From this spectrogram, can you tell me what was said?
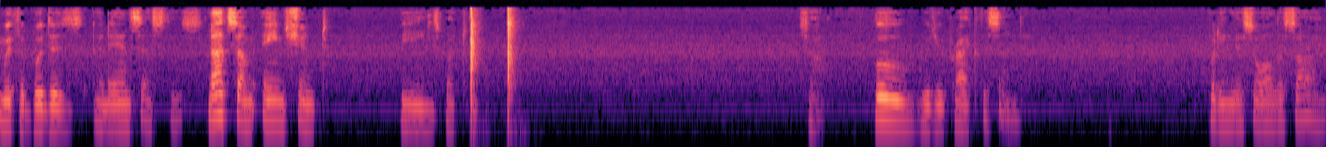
with the Buddhas and ancestors, not some ancient beings, but so who would you practice under? Putting this all aside.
